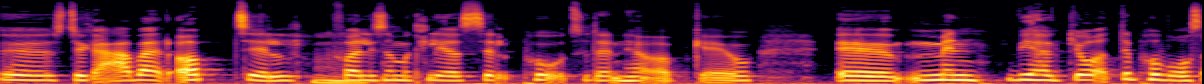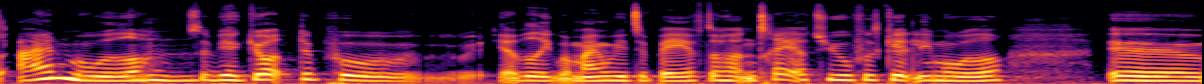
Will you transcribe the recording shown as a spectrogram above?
øh, stykke arbejde op til, mm. for ligesom at klæde os selv på til den her opgave. Øh, men vi har gjort det på vores egen måder. Mm. Så vi har gjort det på, jeg ved ikke, hvor mange vi er tilbage efterhånden, 23 forskellige måder. Øh,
